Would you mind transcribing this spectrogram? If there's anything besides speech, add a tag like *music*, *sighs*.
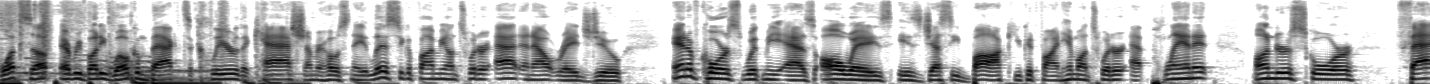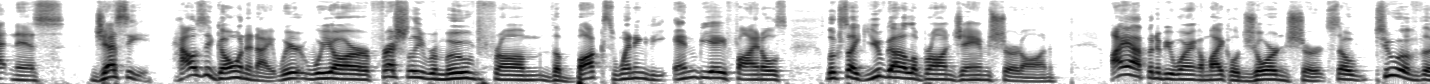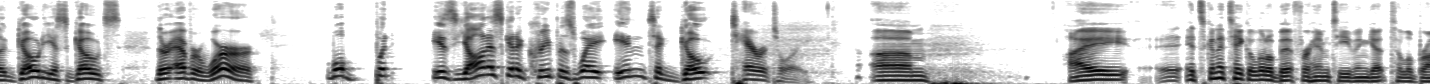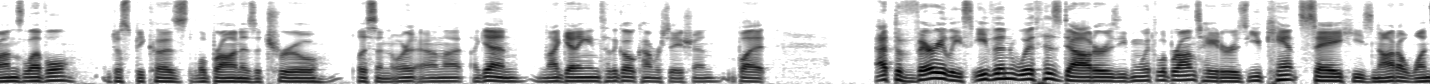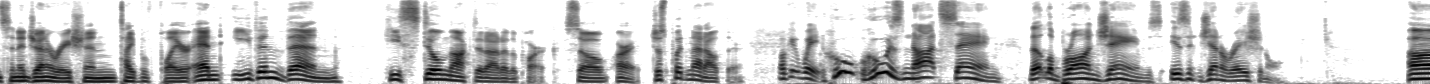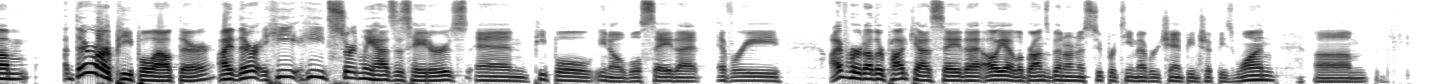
What's up, everybody? Welcome back to Clear the Cash. I'm your host, Nate Liss. You can find me on Twitter at an outraged Jew. And of course, with me as always is Jesse Bak. You could find him on Twitter at planet underscore fatness. Jesse, how's it going tonight? We're we are freshly removed from the Bucks winning the NBA Finals. Looks like you've got a LeBron James shirt on. I happen to be wearing a Michael Jordan shirt. So two of the goatiest goats there ever were. Well, but is Giannis going to creep his way into goat territory? Um, I it's going to take a little bit for him to even get to LeBron's level just because LeBron is a true listen, or I'm not again, I'm not getting into the GOAT conversation, but at the very least, even with his doubters, even with LeBron's haters, you can't say he's not a once in a generation type of player. And even then, he still knocked it out of the park. So, all right, just putting that out there. Okay, wait. Who who is not saying that LeBron James isn't generational? Um, there are people out there. I there he he certainly has his haters, and people you know will say that every. I've heard other podcasts say that oh yeah, LeBron's been on a super team every championship he's won. Um,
